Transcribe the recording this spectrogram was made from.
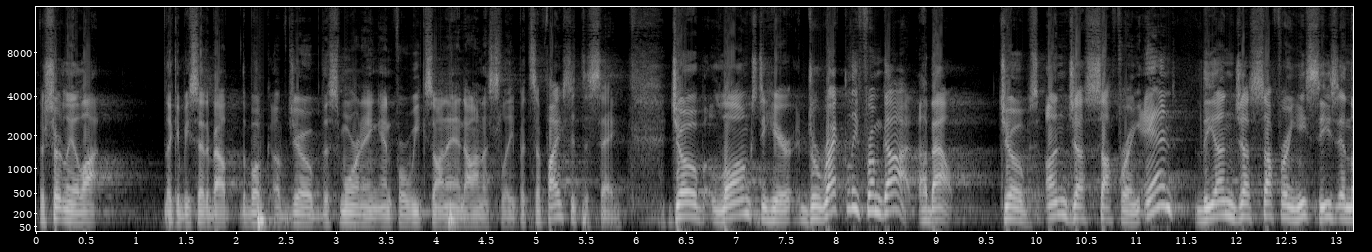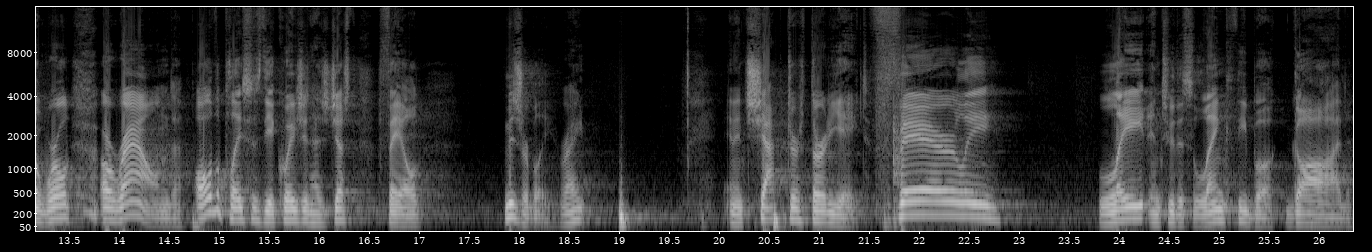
There's certainly a lot that could be said about the book of Job this morning and for weeks on end, honestly, but suffice it to say, Job longs to hear directly from God about Job's unjust suffering and the unjust suffering he sees in the world around. All the places the equation has just failed miserably, right? And in chapter 38, fairly late into this lengthy book, God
